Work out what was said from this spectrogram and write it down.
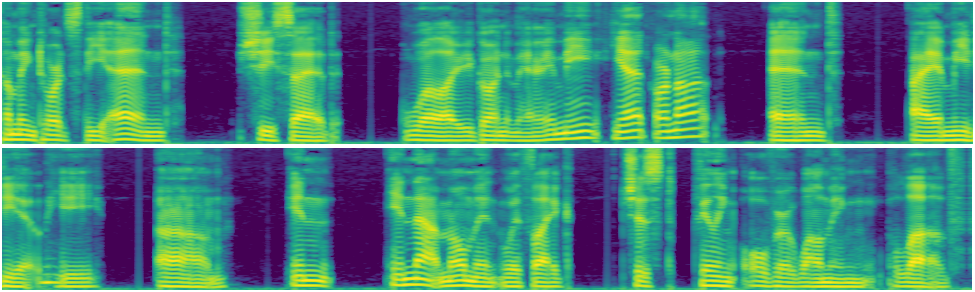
coming towards the end, she said, well, are you going to marry me yet or not? And I immediately, um, in in that moment, with like just feeling overwhelming love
